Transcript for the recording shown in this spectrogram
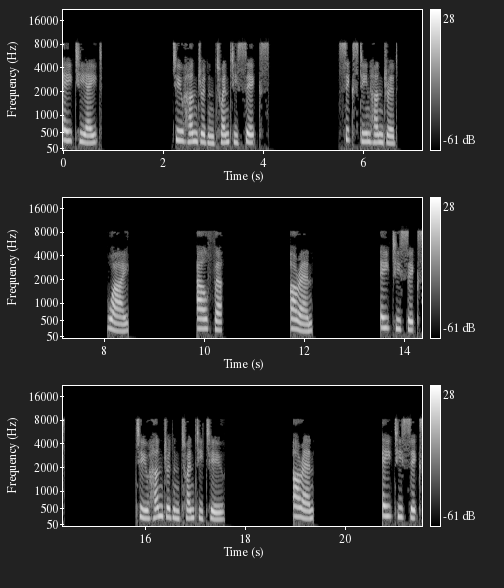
88 226 1600 y. Alpha. Rn 86 222 rn 86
